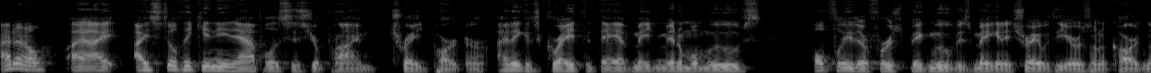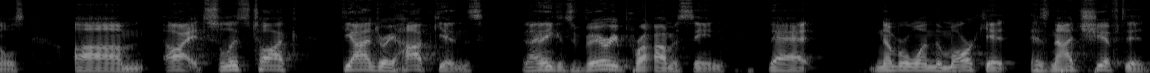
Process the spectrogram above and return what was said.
I don't know. I, I, I still think Indianapolis is your prime trade partner. I think it's great that they have made minimal moves. Hopefully, their first big move is making a trade with the Arizona Cardinals. Um, all right, so let's talk DeAndre Hopkins, and I think it's very promising that number one, the market has not shifted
